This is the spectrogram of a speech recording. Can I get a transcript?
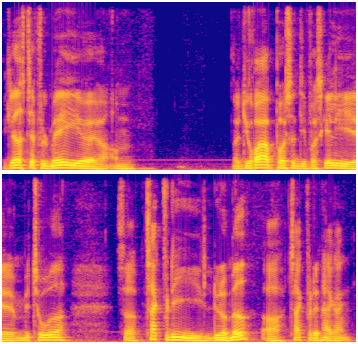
Vi glæder os til at følge med i, øh, om, når de rører på sig de forskellige øh, metoder. Så tak fordi I lytter med, og tak for den her gang.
